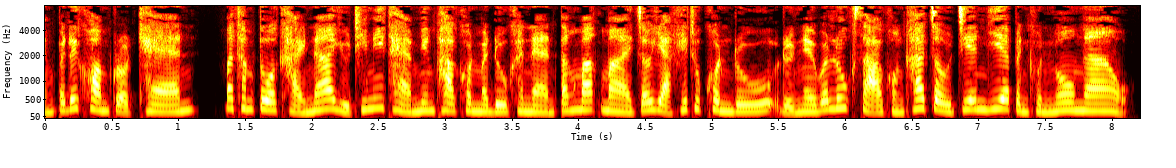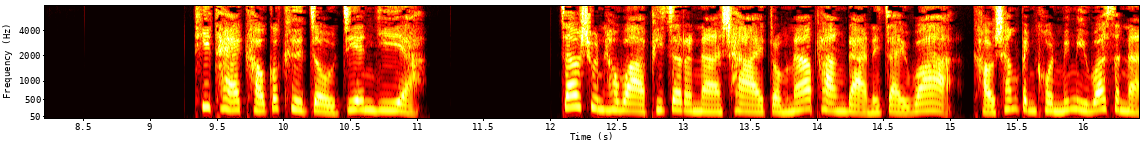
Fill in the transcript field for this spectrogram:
งไปด้วยความโกรธแค้น มาทำตัวขายหน้าอยู่ที่นี่แถมยังพาคนมาดูคะแนนตั้งมากมาย เจ้าอยากให้ทุกคนรู้ หรือไงว่าลูกสาวของข้าโจเจี้ยนเย่เป็นคนโง่เง่า ที่แท้เขาก็คือโจเจี้ยนเย่เจ้าชุนฮวาพิจารณาชายตรงหน้าพลางด่าในใจว่า เขาช่างเป็นคนไม่มีวาสนา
